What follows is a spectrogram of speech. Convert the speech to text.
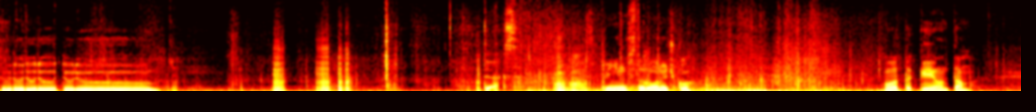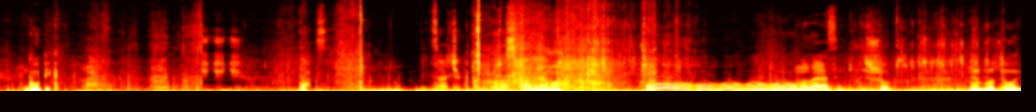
Туруруру, туру. Такс. Спінінг в стороночку. Вот такий он там гупік. Такс. Піцачок розкладемо. У-у-у-у-у, малесенький, ти що? Не блатуй.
